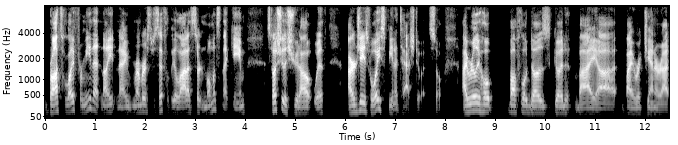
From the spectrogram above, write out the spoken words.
brought to life for me that night. And I remember specifically a lot of certain moments in that game, especially the shootout with RJ's voice being attached to it. So I really hope Buffalo does good by uh by Rick Jeanneret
